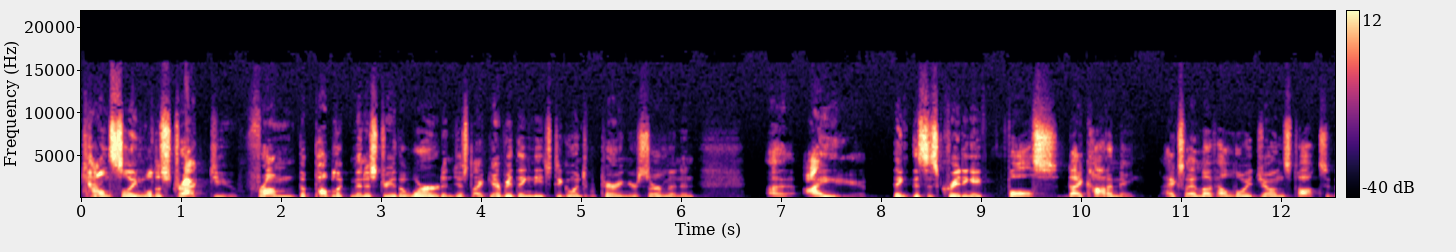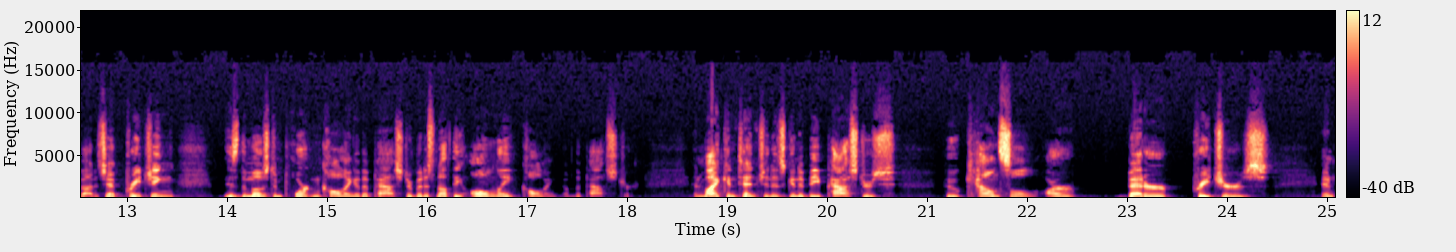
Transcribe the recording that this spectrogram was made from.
counseling will distract you from the public ministry of the word, and just like everything needs to go into preparing your sermon. And uh, I think this is creating a false dichotomy. Actually, I love how Lloyd Jones talks about it. He said, preaching is the most important calling of the pastor, but it's not the only calling of the pastor. And my contention is going to be pastors who counsel are better preachers and,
